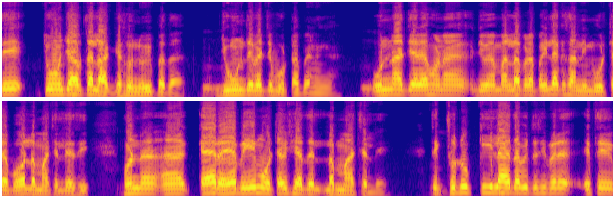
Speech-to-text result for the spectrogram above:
ਤੇ ਚੋਣ ਜਾਬਤਾ ਲੱਗ ਗਿਆ ਤੁਹਾਨੂੰ ਵੀ ਪਤਾ। ਜੂਨ ਦੇ ਵਿੱਚ ਵੋਟਾਂ ਪੈਣਗੀਆਂ। ਉਹਨਾਂ ਚਿਰ ਹੁਣ ਜਿਵੇਂ ਮੰਨ ਲਾ ਆਪਣਾ ਪਹਿਲਾ ਕਿਸਾਨੀ ਮੋਰਚਾ ਬਹੁਤ ਲੰਮਾ ਚੱਲਿਆ ਸੀ। ਹੁਣ ਅਹ, ਕਹਿ ਰਹੇ ਆ ਵੀ ਇਹ ਮੋਰਚਾ ਵੀ ਸ਼ਾਇਦ ਲੰਮਾ ਚੱਲੇ। ਤੇ ਤੁਹਾਨੂੰ ਕੀ ਲੱਗਦਾ ਵੀ ਤੁਸੀਂ ਫਿਰ ਇੱਥੇ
